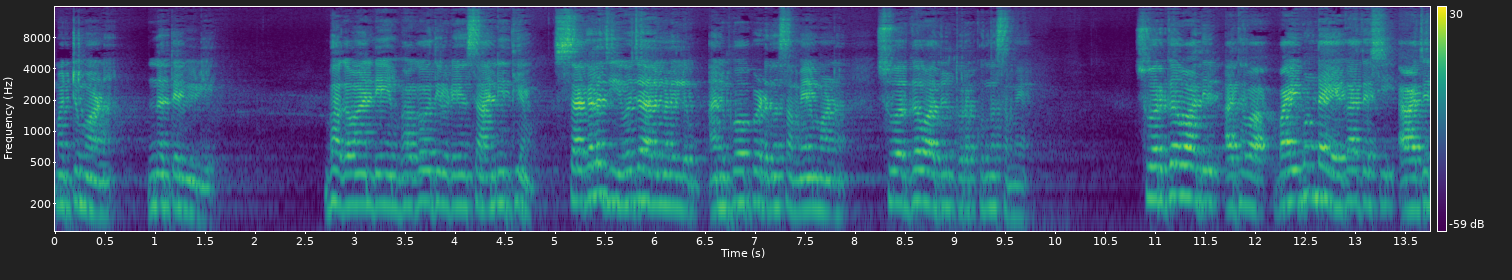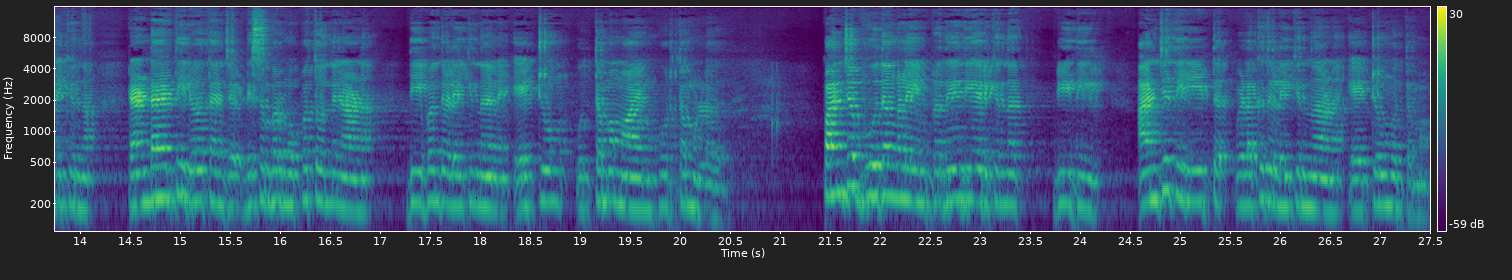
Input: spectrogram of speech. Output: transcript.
മറ്റുമാണ് ഇന്നത്തെ വീഡിയോ. ഭഗവാന്റെയും ഭഗവതിയുടെയും സാന്നിധ്യം സകല ജീവജാലങ്ങളിലും അനുഭവപ്പെടുന്ന സമയമാണ് സ്വർഗവാതിൽ തുറക്കുന്ന സമയം. സ്വർഗവാതിൽ അഥവാ വൈകുണ്ഠ ഏകാദശി ആചരിക്കുന്ന രണ്ടായിരത്തി ഇരുപത്തഞ്ച് ഡിസംബർ മുപ്പത്തൊന്നിനാണ് ദീപം തെളിയിക്കുന്നതിന് ഏറ്റവും ഉത്തമമായ മുഹൂർത്തമുള്ളത്. പഞ്ചഭൂതങ്ങളെയും പ്രതിനിധീകരിക്കുന്ന രീതിയിൽ അഞ്ച് തിരിയിട്ട് വിളക്ക് തെളിയിക്കുന്നതാണ് ഏറ്റവും ഉത്തമം.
